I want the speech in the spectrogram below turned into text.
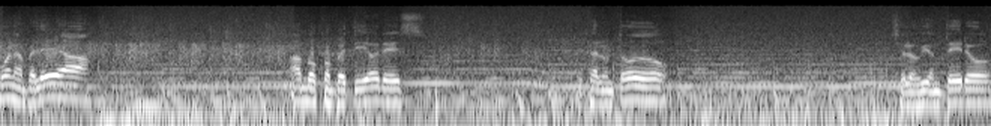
Buena pelea. Ambos competidores dejaron todo. Se los vio enteros.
